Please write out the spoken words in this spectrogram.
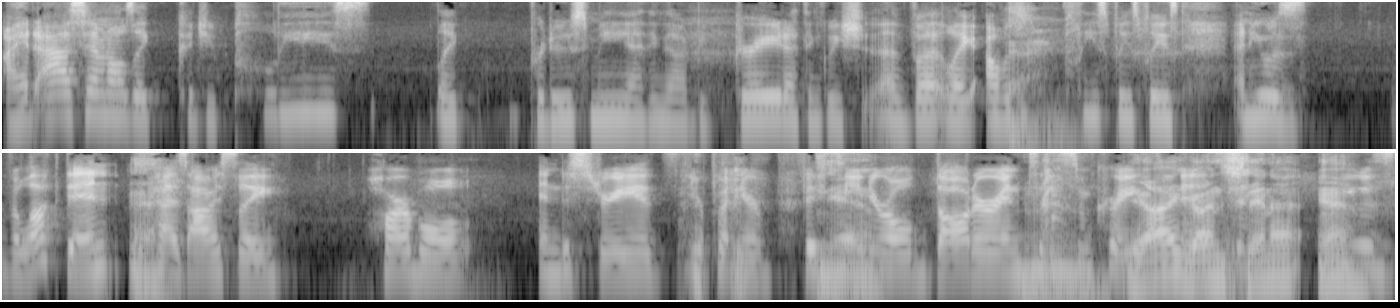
I had asked him and I was like, could you please like produce me? I think that would be great. I think we should. uh, But like, I was please, please, please. And he was reluctant because obviously horrible industry. It's you're putting your 15 year old daughter into some crazy. Mm-hmm. yeah, I understand that. Yeah, He was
